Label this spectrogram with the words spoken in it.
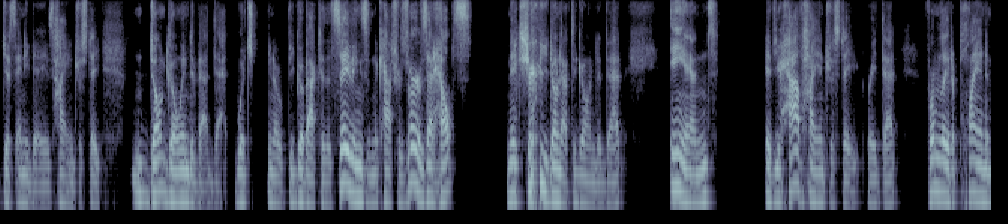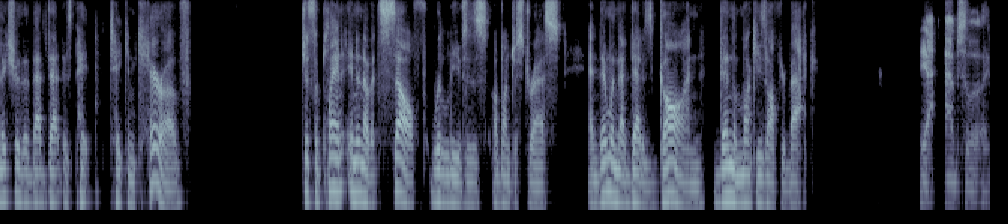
just any day is high interest day, don't go into that debt, which, you know, if you go back to the savings and the cash reserves, that helps make sure you don't have to go into debt. And if you have high interest rate debt, formulate a plan to make sure that that debt is pay, taken care of. Just the plan in and of itself relieves a bunch of stress. And then when that debt is gone, then the monkey's off your back. Yeah, absolutely.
